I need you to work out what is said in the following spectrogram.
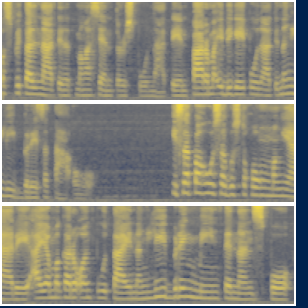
ospital natin at mga centers po natin para maibigay po natin ng libre sa tao. Isa pa ho sa gusto kong mangyari ay ang magkaroon po tayo ng libreng maintenance po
